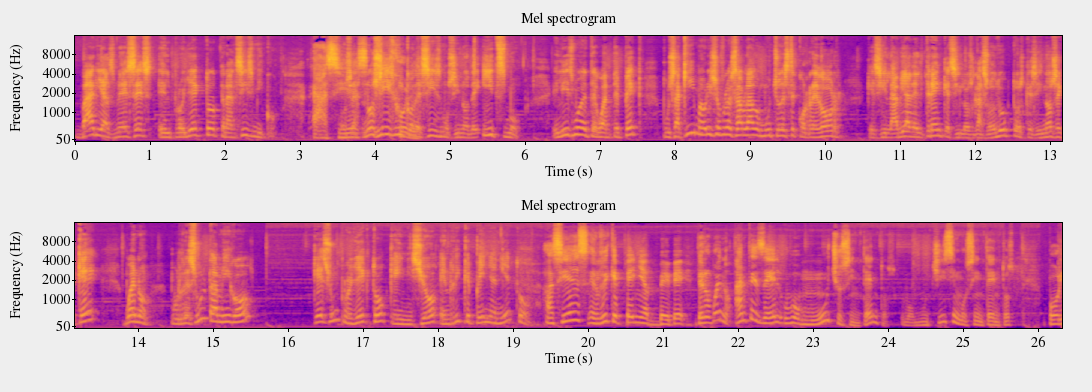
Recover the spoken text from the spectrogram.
varias veces, el proyecto transísmico. Así O sea, es. no sísmico de sismo, sino de istmo. El istmo de Tehuantepec. Pues aquí Mauricio Flores ha hablado mucho de este corredor, que si la vía del tren, que si los gasoductos, que si no sé qué. Bueno, pues resulta, amigo, que es un proyecto que inició Enrique Peña Nieto. Así es, Enrique Peña Bebé. Pero bueno, antes de él hubo muchos intentos, hubo muchísimos intentos por,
